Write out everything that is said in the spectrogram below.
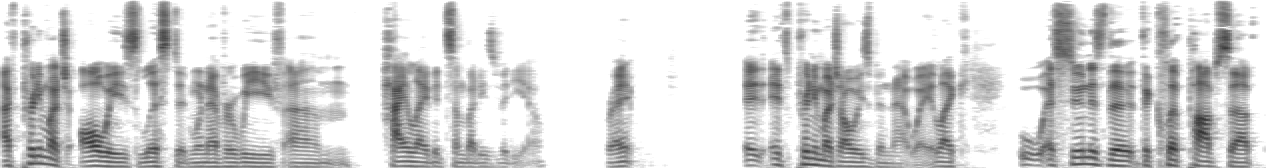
I've pretty much always listed whenever we've um, highlighted somebody's video, right? It, it's pretty much always been that way. Like as soon as the the clip pops up,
